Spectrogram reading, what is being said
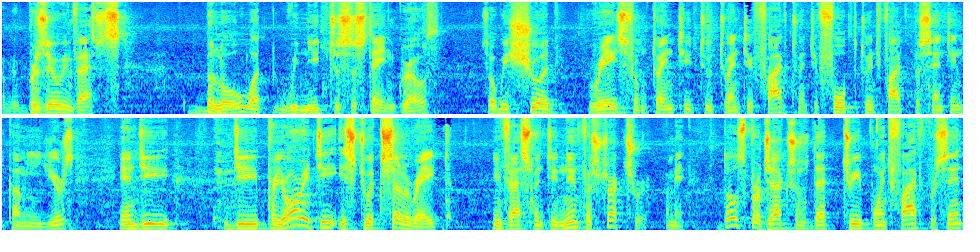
I mean, Brazil invests below what we need to sustain growth. So we should raise from 20 to 25, 24, 25% in coming years. And the, the priority is to accelerate investment in infrastructure. I mean, those projections that 3.5%,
